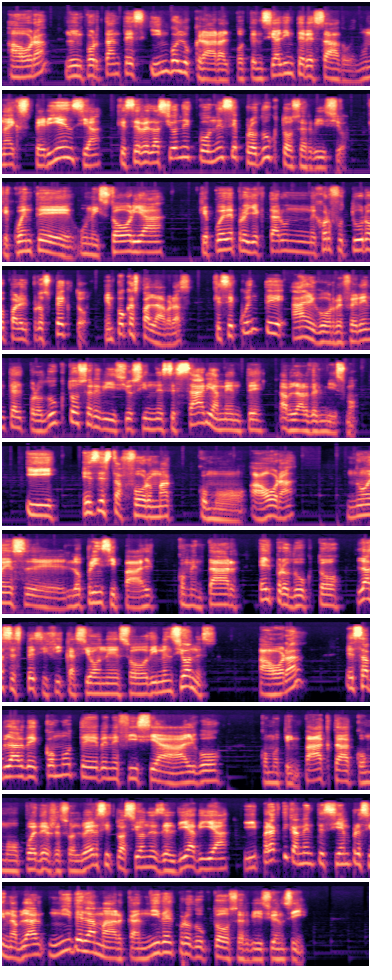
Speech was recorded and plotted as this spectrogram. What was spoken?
Ahora lo importante es involucrar al potencial interesado en una experiencia que se relacione con ese producto o servicio, que cuente una historia, que puede proyectar un mejor futuro para el prospecto. En pocas palabras, que se cuente algo referente al producto o servicio sin necesariamente hablar del mismo. Y es de esta forma como ahora no es eh, lo principal comentar el producto, las especificaciones o dimensiones. Ahora es hablar de cómo te beneficia algo cómo te impacta, cómo puedes resolver situaciones del día a día y prácticamente siempre sin hablar ni de la marca ni del producto o servicio en sí.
